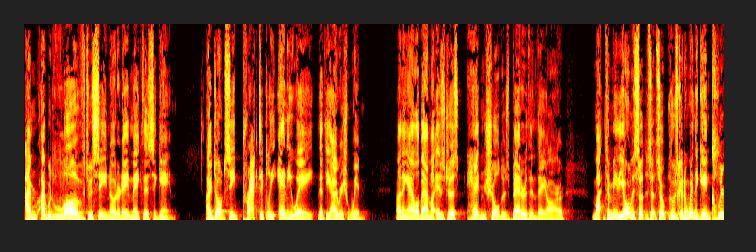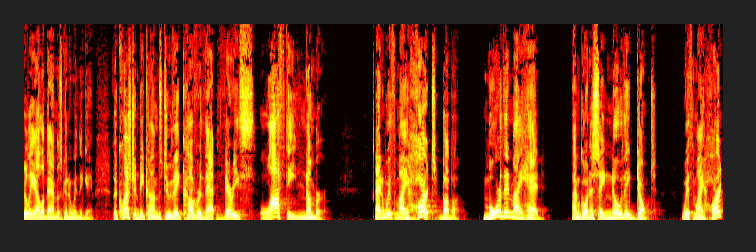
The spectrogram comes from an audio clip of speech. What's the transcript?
I'm I would love to see Notre Dame make this a game. I don't see practically any way that the Irish win. I think Alabama is just head and shoulders better than they are. My, to me, the only so so, so who's going to win the game? Clearly, Alabama's going to win the game. The question becomes: Do they cover that very lofty number? And with my heart, Bubba, more than my head, I'm going to say no, they don't. With my heart,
